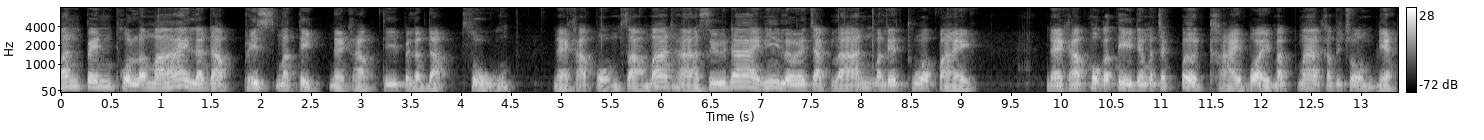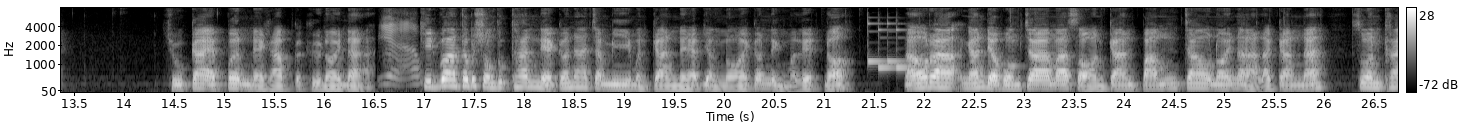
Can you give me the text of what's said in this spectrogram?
มันเป็นผลไม้ระดับพริสมาติกนะครับ ที่เป็นระดับสูง นะครับผมสามารถหาซื้อได้นี่เลยจากร้านเมล็ดทั่วไปนะครับปกติเนี่ยมันจะเปิดขายบ่อยมากๆครับทุกผู้ชมเนี่ยชูการ์แอปเปิลนะครับก็คือน้อยหน่า Yeah. คิดว่าท่านผู้ชมทุกท่านเนี่ยก็น่าจะมีเหมือนกันนะครับอย่างน้อยก็1เมล็ดเนาะเอาละงั้นเดี๋ยวผมจะมาสอนการปั๊มเจ้าน้อยหน่าละกันนะ ส่วนใคร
